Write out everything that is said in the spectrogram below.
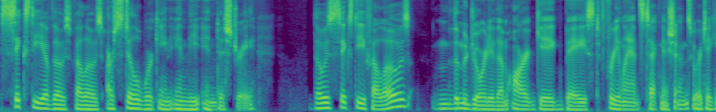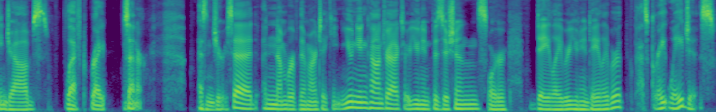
60 of those fellows are still working in the industry. Those 60 fellows the majority of them are gig based freelance technicians who are taking jobs left right center as Njeri said, a number of them are taking union contracts or union positions or day labor, union day labor. That's great wages.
